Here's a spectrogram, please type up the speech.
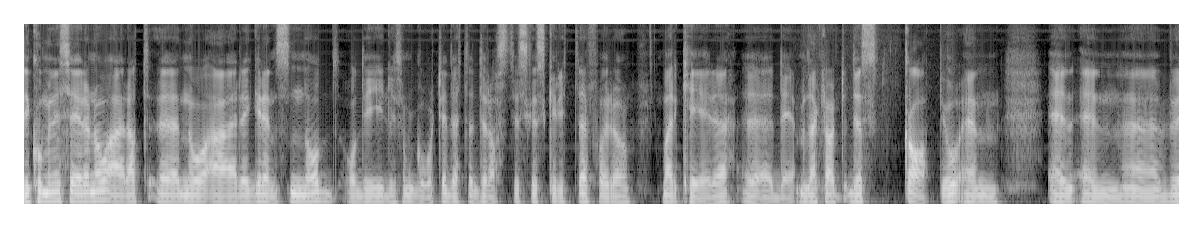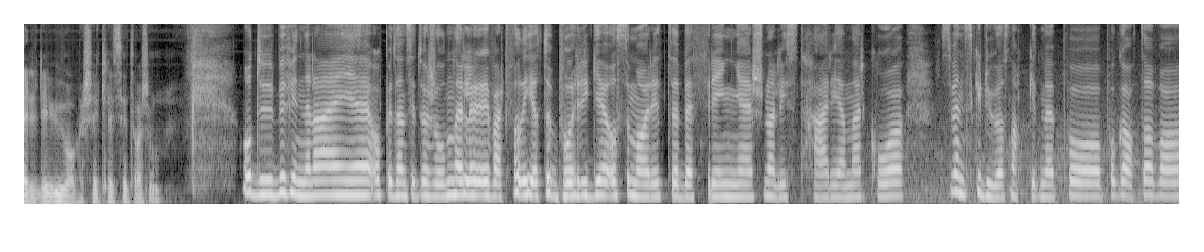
de kommuniserer nå, er at eh, nå er grensen nådd, og de liksom går til dette drastiske skrittet for å markere eh, det. Men det er klart, det skaper jo en, en, en uh, veldig uoversiktlig situasjon. Og du befinner deg oppe i den situasjonen, eller i hvert fall i Göteborg. Også Marit Befring, journalist her i NRK. Svensker du har snakket med på, på gata, hva,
